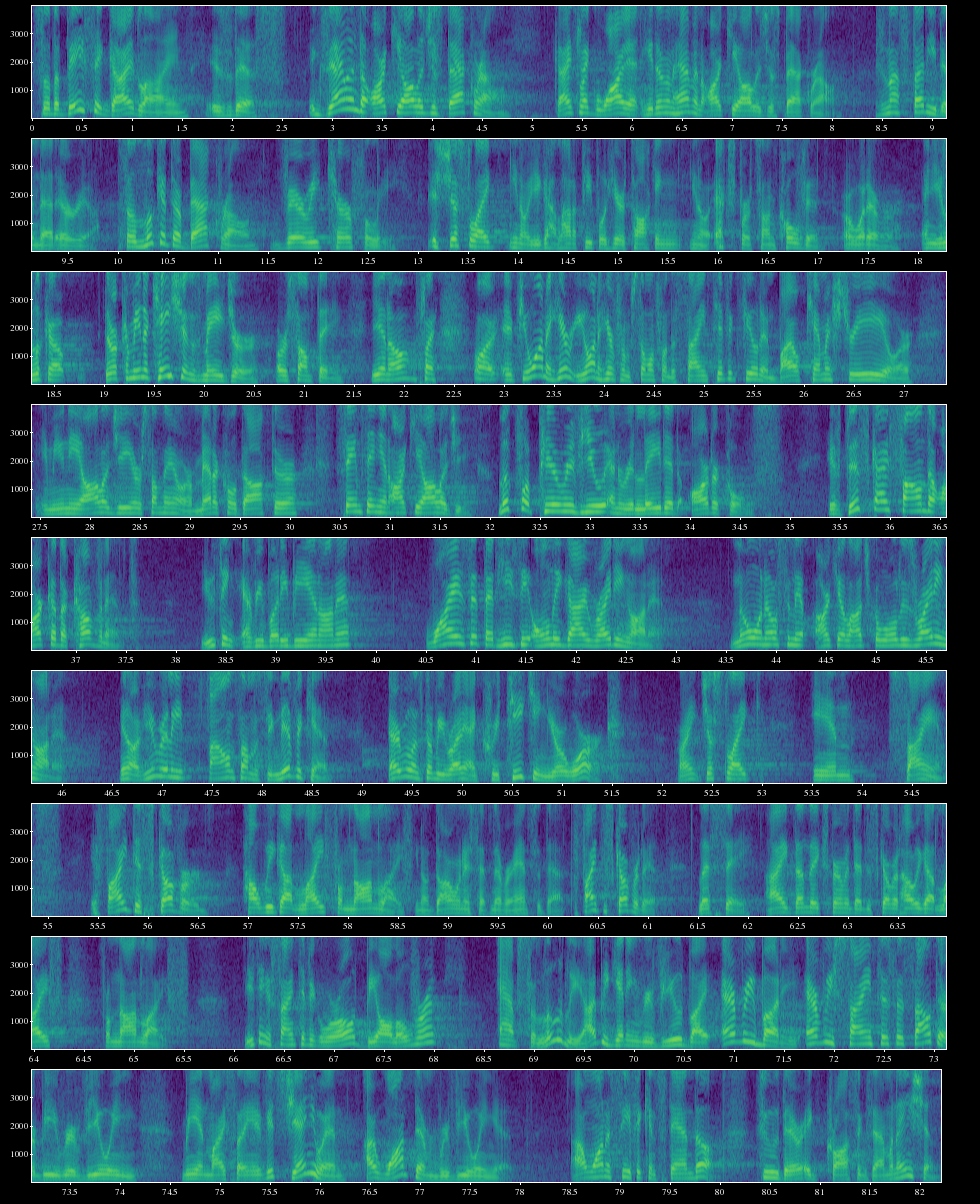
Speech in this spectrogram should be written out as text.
So the basic guideline is this examine the archaeologist's background. Guys like Wyatt, he doesn't have an archaeologist background, he's not studied in that area. So look at their background very carefully. It's just like, you know, you got a lot of people here talking, you know, experts on COVID or whatever. And you look up, they're a communications major or something. You know, it's like, well, if you want to hear, you want to hear from someone from the scientific field in biochemistry or immunology or something, or a medical doctor. Same thing in archaeology. Look for peer review and related articles. If this guy found the Ark of the Covenant, you think everybody be in on it? Why is it that he's the only guy writing on it? No one else in the archaeological world is writing on it. You know, if you really found something significant, everyone's going to be writing and critiquing your work, right? Just like in science. If I discovered how we got life from non life. You know, Darwinists have never answered that. If I discovered it, let's say, I done the experiment that discovered how we got life from non life. Do you think the scientific world be all over it? Absolutely. I'd be getting reviewed by everybody. Every scientist that's out there be reviewing me and my study. If it's genuine, I want them reviewing it. I want to see if it can stand up to their cross examination.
